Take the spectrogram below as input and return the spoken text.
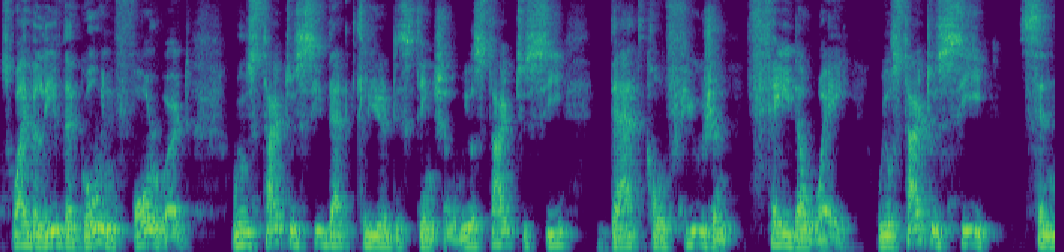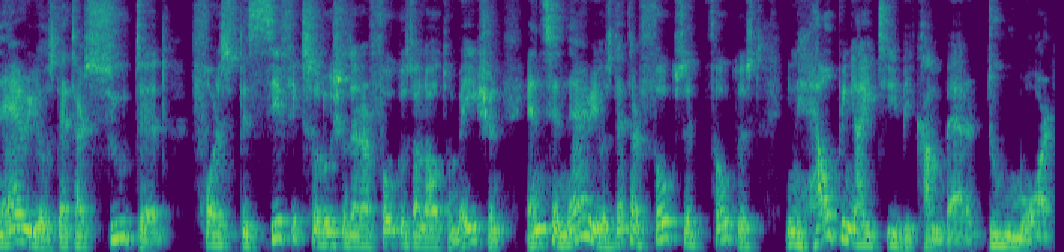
So I believe that going forward, we'll start to see that clear distinction. We'll start to see that confusion fade away. We'll start to see scenarios that are suited for specific solutions that are focused on automation and scenarios that are focused, focused in helping IT become better, do more,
